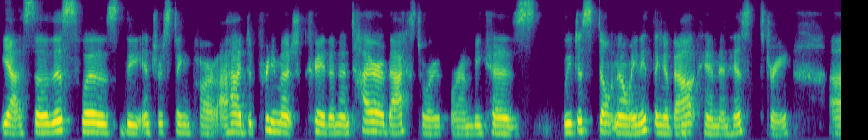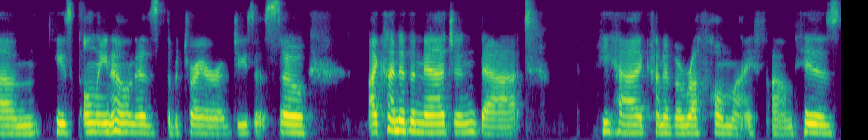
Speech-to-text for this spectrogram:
Yeah, so this was the interesting part. I had to pretty much create an entire backstory for him because we just don't know anything about him in history. Um, he's only known as the betrayer of Jesus. So I kind of imagined that he had kind of a rough home life. Um, his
